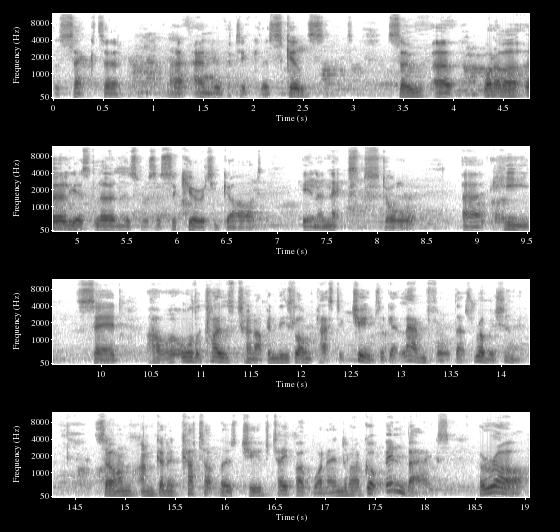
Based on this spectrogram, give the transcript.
the sector, uh, and your particular skill set. So uh, one of our earliest learners was a security guard in a next store. Uh, he said, oh, all the clothes turn up in these long plastic tubes that get landfilled. That's rubbish, isn't it? So I'm, I'm going to cut up those tubes, tape up one end, and I've got bin bags. Hurrah!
